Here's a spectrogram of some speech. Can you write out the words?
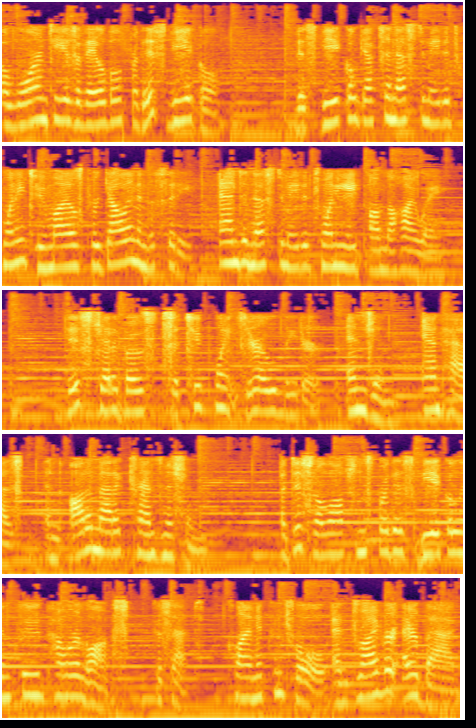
a warranty is available for this vehicle. This vehicle gets an estimated 22 miles per gallon in the city, and an estimated 28 on the highway. This Jetta boasts a 2.0-liter engine, and has an automatic transmission. Additional options for this vehicle include power locks, cassette, climate control and driver airbag.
